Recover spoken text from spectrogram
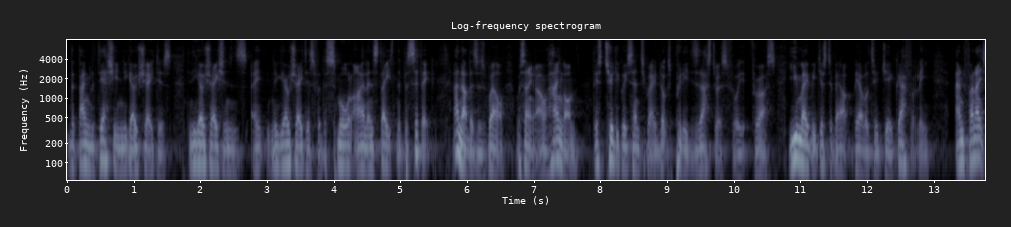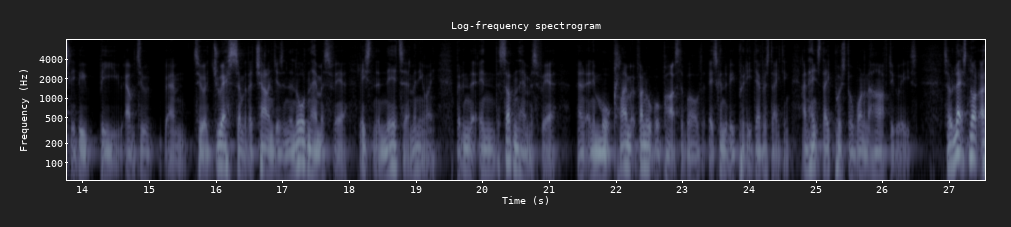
the Bangladeshi negotiators, the negotiations uh, negotiators for the small island states in the Pacific, and others as well, were saying, "Oh, hang on, this two degrees centigrade looks pretty disastrous for for us. You may be just about be able to geographically." And financially, be, be able to um, to address some of the challenges in the northern hemisphere, at least in the near term, anyway. But in the in the southern hemisphere, and, and in more climate vulnerable parts of the world, it's going to be pretty devastating. And hence they push for one and a half degrees. So let's not uh,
